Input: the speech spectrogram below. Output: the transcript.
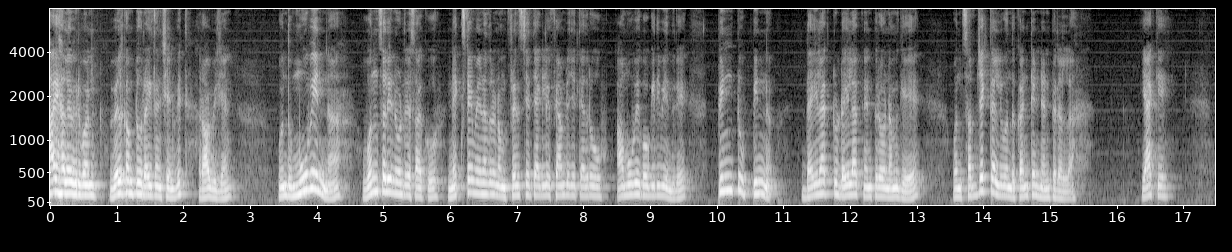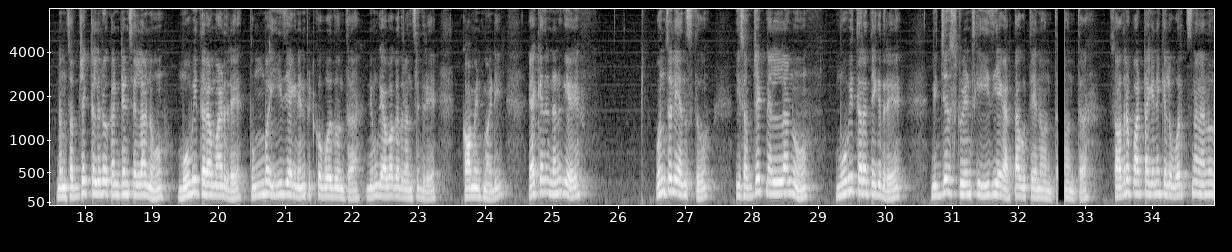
Hi hello everyone welcome to rise and shine with ರಾ ವಿಜಯನ್ ಒಂದು ಮೂವಿನ ಒಂದ್ಸಲಿ ನೋಡಿದ್ರೆ ಸಾಕು. ನೆಕ್ಸ್ಟ್ ಟೈಮ್ ಏನಾದರೂ ನಮ್ಮ ಫ್ರೆಂಡ್ಸ್ ಜೊತೆ ಆಗಲಿ ಫ್ಯಾಮಿಲಿ ಜೊತೆ ಆದರೂ ಆ ಮೂವಿಗೆ ಹೋಗಿದ್ದೀವಿ ಅಂದರೆ pin to pin dialogue to dialogue ನೆನಪಿರೋ ನಮಗೆ ಒಂದು ಸಬ್ಜೆಕ್ಟಲ್ಲಿ ಒಂದು ಕಂಟೆಂಟ್ ನೆನಪಿರಲ್ಲ. ಯಾಕೆ? ನಮ್ಮ ಸಬ್ಜೆಕ್ಟಲ್ಲಿರೋ ಕಂಟೆಂಟ್ಸ್ ಎಲ್ಲನೂ ಮೂವಿ ಥರ ಮಾಡಿದ್ರೆ ತುಂಬ ಈಸಿಯಾಗಿ ನೆನಪಿಟ್ಕೋಬೋದು ಅಂತ ನಿಮಗೆ ಯಾವಾಗಾದರೂ ಅನಿಸಿದರೆ ಕಾಮೆಂಟ್ ಮಾಡಿ. ಯಾಕೆಂದರೆ ನನಗೆ ಒಂದ್ಸಲಿ ಅನಿಸ್ತು, ಈ ಸಬ್ಜೆಕ್ಟ್ನೆಲ್ಲನೂ ಮೂವಿ ಥರ ತೆಗೆದ್ರೆ ನಿಜ ಸ್ಟೂಡೆಂಟ್ಸ್ಗೆ ಈಸಿಯಾಗಿ ಅರ್ಥ ಆಗುತ್ತೇನೋ ಅಂತ ಅಂತ. ಸೊ ಅದರ ಪಾಠಾಗೇನೆ ಕೆಲವು ವರ್ಕ್ಸ್ನ ನಾನು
